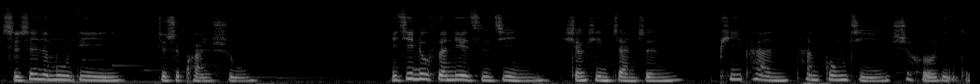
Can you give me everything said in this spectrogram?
此生的目的就是宽恕。你进入分裂之境，相信战争、批判和攻击是合理的。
